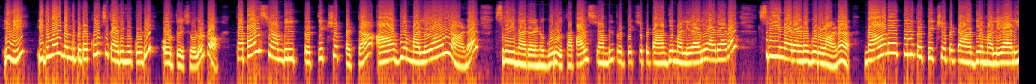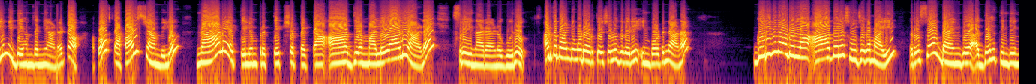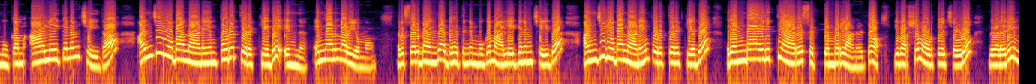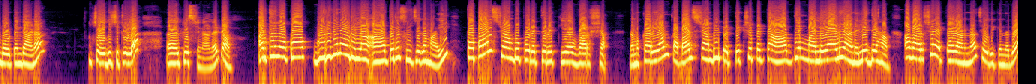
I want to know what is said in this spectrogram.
ഇനി ഇതുമായി ബന്ധപ്പെട്ട കുറച്ച് കാര്യങ്ങൾ കൂടി ഓർത്തു വെച്ചോളൂ കേട്ടോ തപാൽ സ്റ്റാമ്പിൽ പ്രത്യക്ഷപ്പെട്ട ആദ്യ മലയാളിയാണ് ശ്രീനാരായണ ഗുരു. തപാൽ സ്റ്റാമ്പിൽ പ്രത്യക്ഷപ്പെട്ട ആദ്യ മലയാളി ആരാണ്? ശ്രീനാരായണ ഗുരുവാണ്. നാണയത്തിൽ പ്രത്യക്ഷപ്പെട്ട ആദ്യ മലയാളിയും ഇദ്ദേഹം തന്നെയാണ് കേട്ടോ. അപ്പോ തപാൽ സ്റ്റാമ്പിലും നാണയത്തിലും പ്രത്യക്ഷപ്പെട്ട ആദ്യ മലയാളിയാണ് ശ്രീനാരായണ ഗുരു. അടുത്ത പോയിന്റും കൂടെ ഓർത്തു വെച്ചോളൂ. ഇതുവരെ വെരി ഇമ്പോർട്ടന്റ് ആണ്. ഗുരുവിനോടുള്ള ആദര സൂചകമായി റിസർവ് ബാങ്ക് അദ്ദേഹത്തിന്റെ മുഖം ആലേഖനം ചെയ്ത അഞ്ച് രൂപ നാണയം പുറത്തിറക്കിയത് എന്ന്. എന്നാണെന്ന് അറിയുമോ റിസർവ് ബാങ്ക് അദ്ദേഹത്തിന്റെ മുഖം ആലേഖനം ചെയ്ത് അഞ്ച് രൂപ നാണയം പുറത്തിറക്കിയത് രണ്ടായിരത്തി ആറ് സെപ്റ്റംബറിലാണ് കേട്ടോ. ഈ വർഷം ഓർത്തു വെച്ചോളൂ. ഇത് വളരെ ഇമ്പോർട്ടന്റ് ആണ്. ചോദിച്ചിട്ടുള്ള ക്വസ്റ്റ്യൻ ആണ് കേട്ടോ. അടുത്തത് നോക്കൂ. ഗുരുവിനോടുള്ള ആദര സൂചകമായി തപാൽ സ്റ്റാമ്പ് പുറത്തിറക്കിയ വർഷം നമുക്കറിയാം തപാൽ സ്റ്റാമ്പിൽ പ്രത്യക്ഷപ്പെട്ട ആദ്യ മലയാളിയാണ് അല്ലെ ഇദ്ദേഹം. ആ വർഷം എപ്പോഴാണെന്നാ ചോദിക്കുന്നത്?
